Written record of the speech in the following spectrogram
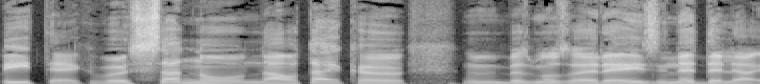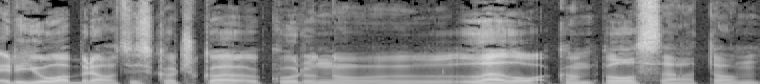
pītiek visa. Nu, nav tā, ka nu, bez mazliet reizi nedēļā ir jobrauc uz kaut kuru nu, lielākam pilsētam.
